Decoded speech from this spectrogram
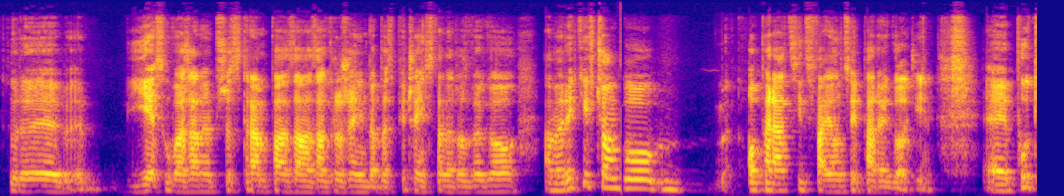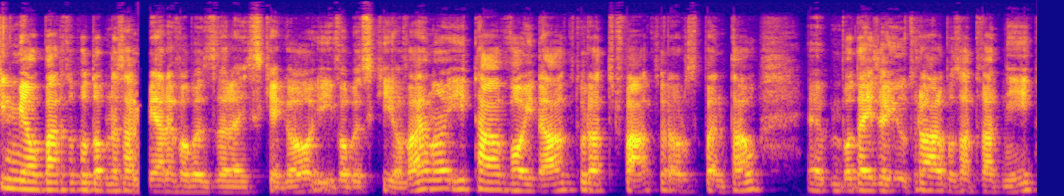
który jest uważany przez Trumpa za zagrożenie dla bezpieczeństwa narodowego Ameryki w ciągu operacji trwającej parę godzin. E, Putin miał bardzo podobne zamiary wobec Zeleńskiego i wobec Kijowa, no i ta wojna, która trwa, która rozpętał, e, bodajże jutro albo za dwa dni,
